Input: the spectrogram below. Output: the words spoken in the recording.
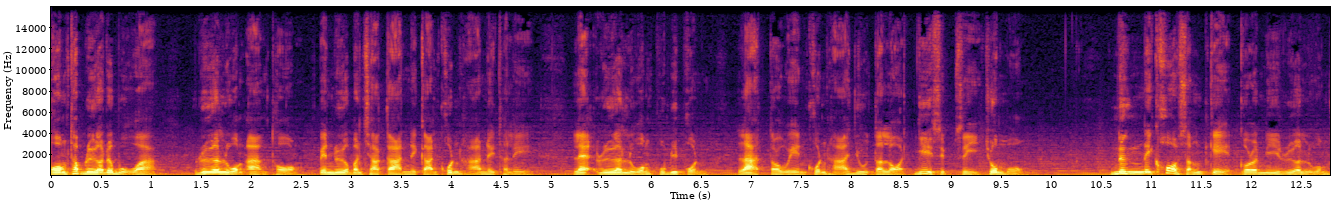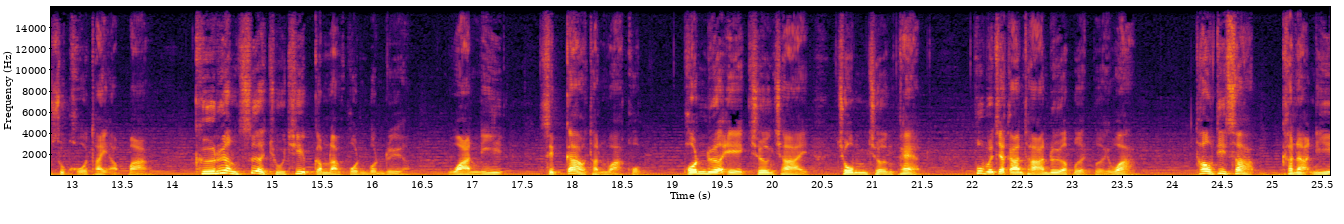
กองทัพเรือระบุว่า เรือหลวงอ่างทอง เป็นเรือบัญชาการในการค้นหาในทะเล และเรือหลวงภูมิพล ลาดตระเวนค้นหาอยู่ตลอด 24 ชั่วโมง หนึ่งในข้อสังเกตกรณีเรือหลวงสุขโขทัยอับปาง คือเรื่องเสื้อชูชีพกำลังพลบนเรือวานนี้ 19 ธันวาคม พลเรือเอกเชิงชาย ชมเชิงแพทย์ ผู้บัญชาการฐานเรือเปิดเผยว่า เท่าที่ทราบ ขณะนี้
